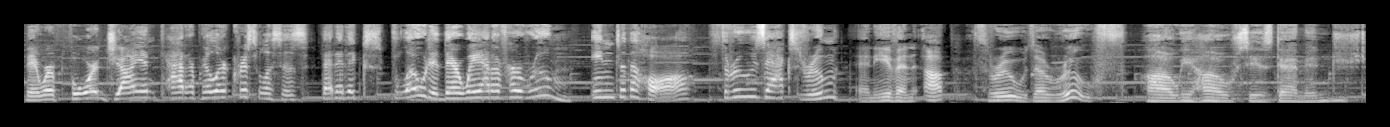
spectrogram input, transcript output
there were four giant caterpillar chrysalises that had exploded their way out of her room, into the hall, through Zack's room, and even up through the roof. Howie House is damaged.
